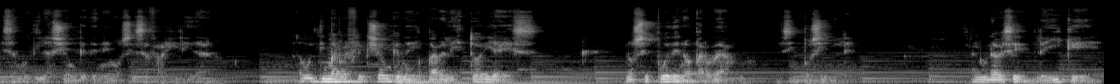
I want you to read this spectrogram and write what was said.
esa mutilación que tenemos, esa fragilidad. La última reflexión que me dispara la historia es, no se puede no perder, es imposible. Alguna vez leí que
